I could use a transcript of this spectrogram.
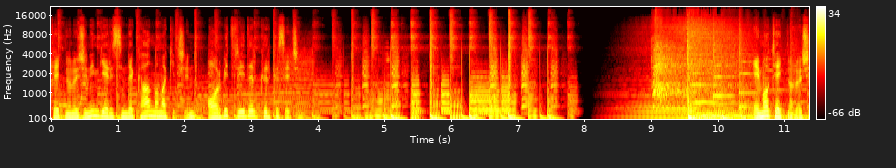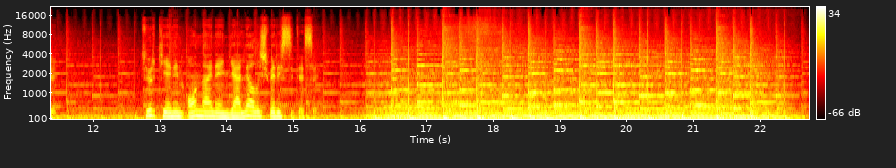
Teknolojinin gerisinde kalmamak için Orbit Reader 40'ı seçin. Emo Teknoloji. Türkiye'nin online engelli alışveriş sitesi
